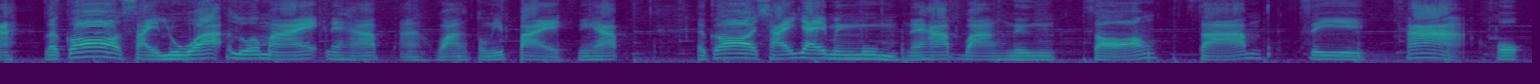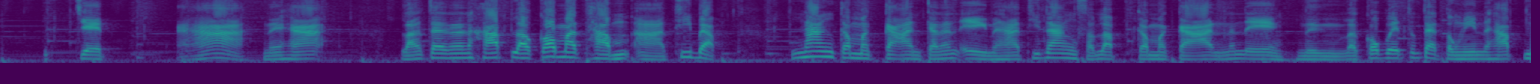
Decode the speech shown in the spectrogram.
อะแล้วก็ใส่รั้วรั้วไม้นะครับอะวางตรงนี้ไปนะครับแล้วก็ใช้ใยแมงมุมนะครับ วาง 1 2 3 4 5 6 7อ่านะฮะหลังจากนั้นนะครับเราก็มาทำอ่าที่แบบ นั่งกรรมการกันนั่นเองนะฮะที่นั่งสำหรับกรรมการนั่นเองหนึ่งแล้วก็เว้นตั้งแต่ตรงนี้นะครับ 1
